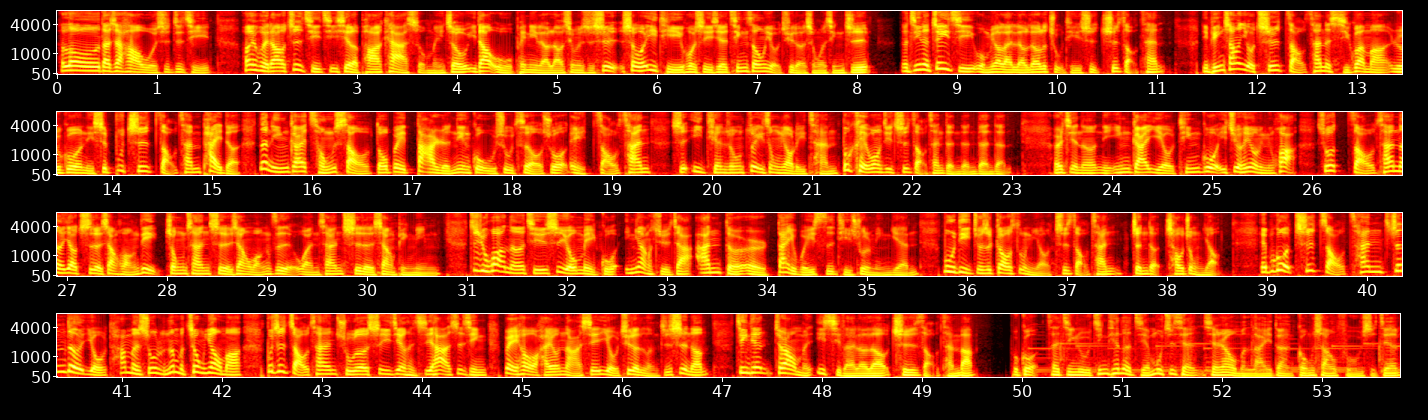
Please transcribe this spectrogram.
Hello，大家好，我是志奇，欢迎回到志奇七夕的 Podcast。我每周一到五陪你聊聊新闻时事、社会议题，或是一些轻松有趣的生活新知。那今天的这一集我们要来聊聊的主题是吃早餐。你平常有吃早餐的习惯吗？如果你是不吃早餐派的，那你应该从小都被大人念过无数次哦，说诶，早餐是一天中最重要的一餐，不可以忘记吃早餐，等等等等。而且呢，你应该也有听过一句很有名的话，说早餐呢要吃得像皇帝，中餐吃得像王子，晚餐吃得像平民。这句话呢，其实是由美国营养学家安德尔戴维斯提出的名言，目的就是告诉你哦，吃早餐真的超重要。诶，不过吃早餐真的有他们说说的那么重要吗？不吃早餐除了是一件很嘻哈的事情，背后还有哪些有趣的冷知识呢？今天就让我们一起来聊聊吃早餐吧。不过在进入今天的节目之前，先让我们来一段工商服务时间。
